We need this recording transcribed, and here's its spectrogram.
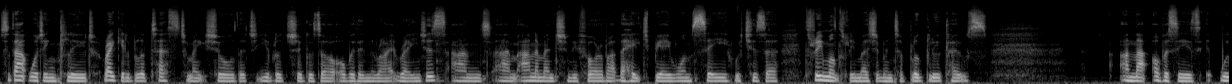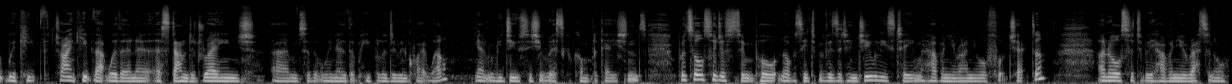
So that would include regular blood tests to make sure that your blood sugars are, are within the right ranges. And um, Anna mentioned before about the HbA1c, which is a three monthly measurement of blood glucose and that obviously is we, we, keep try and keep that within a, a standard range um, so that we know that people are doing quite well. And reduces your risk of complications. But it's also just important obviously to be visiting Julie's team and having your annual foot check done. And also to be having your retinal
